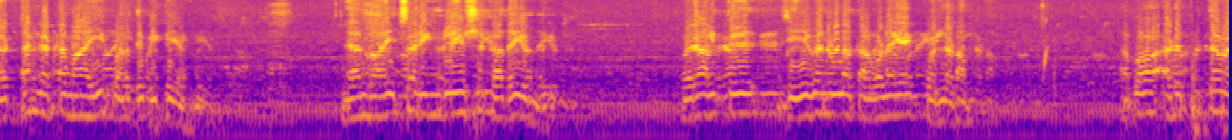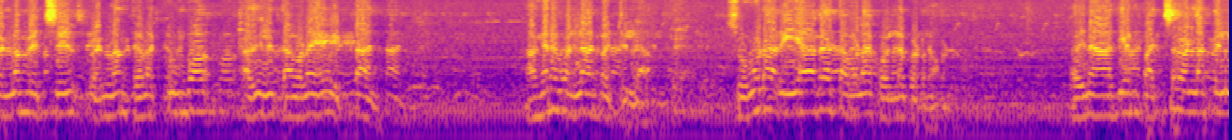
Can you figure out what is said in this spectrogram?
ഘട്ടം ഘട്ടമായി വർദ്ധിപ്പിക്കുകയാണ്. ഞാൻ വായിച്ച ഒരു ഇംഗ്ലീഷ് കഥയുണ്ട്. ഒരാൾക്ക് ജീവനുള്ള തവളയെ കൊല്ലണം. അപ്പോ അടുപ്പത്ത് വെള്ളം വെച്ച് വെള്ളം തിളക്കുമ്പോ അതിൽ തവളയെ ഇട്ടാൽ അങ്ങനെ കൊല്ലാൻ പറ്റില്ല. ചൂടറിയാതെ തവള കൊല്ലപ്പെടണം. അതിനാദ്യം പച്ചവെള്ളത്തിൽ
